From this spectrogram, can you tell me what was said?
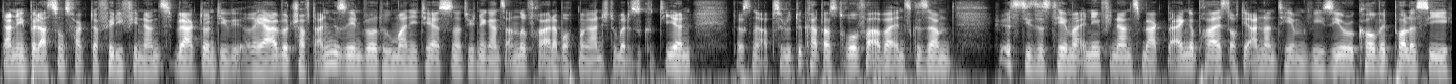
dann ein Belastungsfaktor für die Finanzmärkte und die Realwirtschaft angesehen wird. Humanitär ist natürlich eine ganz andere Frage, da braucht man gar nicht drüber diskutieren. Das ist eine absolute Katastrophe, aber insgesamt ist dieses Thema in den Finanzmärkten eingepreist. Auch die anderen Themen wie Zero-Covid-Policy,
